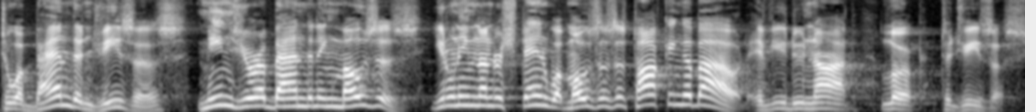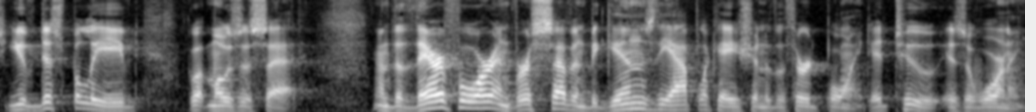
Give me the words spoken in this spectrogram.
to abandon Jesus means you're abandoning Moses. You don't even understand what Moses is talking about if you do not look to Jesus. You've disbelieved what Moses said. And the therefore in verse 7 begins the application of the third point. It too is a warning.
